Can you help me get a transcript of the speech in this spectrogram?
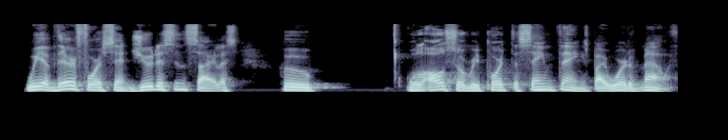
We have therefore sent Judas and Silas, who will also report the same things by word of mouth.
